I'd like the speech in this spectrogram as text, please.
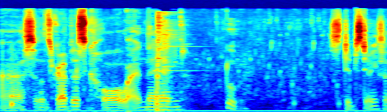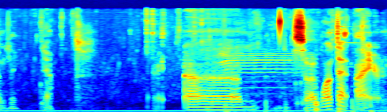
Uh, so let's grab this coal and then... Ooh. Is Dibs doing something? Yeah. Alright, um... So I want that iron.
